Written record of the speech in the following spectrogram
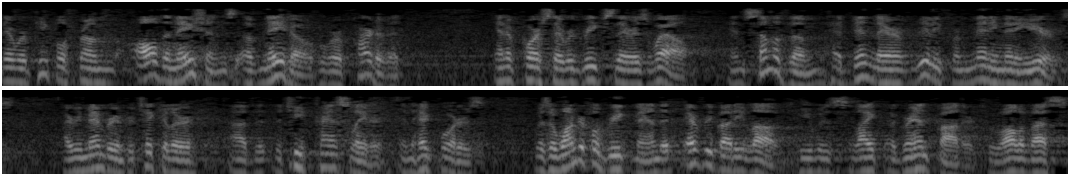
there were people from all the nations of NATO who were a part of it, and of course there were Greeks there as well. And some of them had been there really for many, many years. I remember in particular uh, the, the chief translator in the headquarters was a wonderful Greek man that everybody loved. He was like a grandfather to all of us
